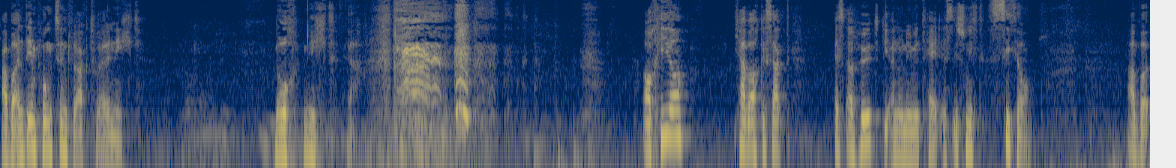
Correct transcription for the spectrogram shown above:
Aber an dem Punkt sind wir aktuell nicht. Noch nicht, ja. auch hier, ich habe auch gesagt, es erhöht die Anonymität, es ist nicht sicher, aber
